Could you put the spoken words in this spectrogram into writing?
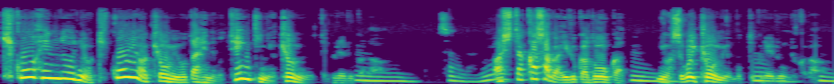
気候変動には、気候には興味持たへんでも天気には興味持ってくれるから、うん。そうだね。明日傘がいるかどうかににはすごい興味を持ってくれるんだから、うん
